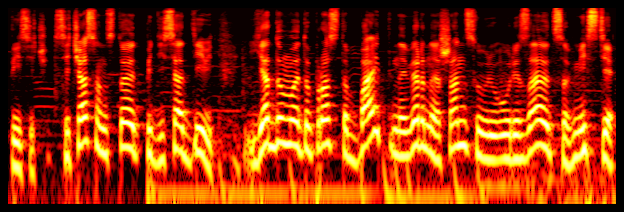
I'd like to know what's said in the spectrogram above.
тысяч. Сейчас он стоит 59. Я думаю, это просто bait, и, наверное, шансы урезаются вместе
